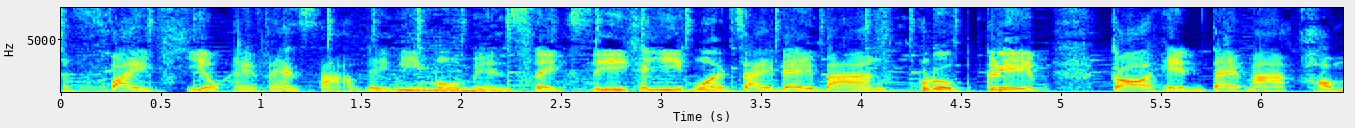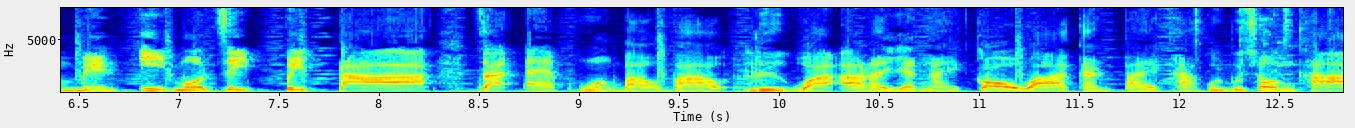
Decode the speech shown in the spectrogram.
จะไฟเขียวให้แฟนสาวได้มีโมเมนต์เซ็กซี่ขยี้หัวใจได้บ้างกรุบกริบก็เห็นแต่มาคอมเมนต์อีโมจิปิดตาจะแอบห่วงเบาๆ หรือว่าอะไรยังไงก็ว่ากันไปค่ะคุณผู้ชมค่ะ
